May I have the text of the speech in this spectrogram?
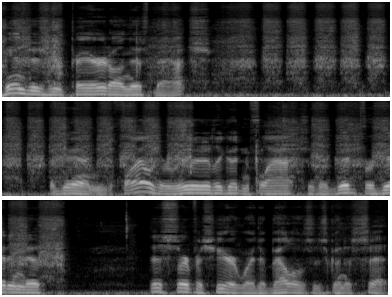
hinges repaired on this batch. Again, the files are really good and flat, so they're good for getting this this surface here where the bellows is going to sit.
